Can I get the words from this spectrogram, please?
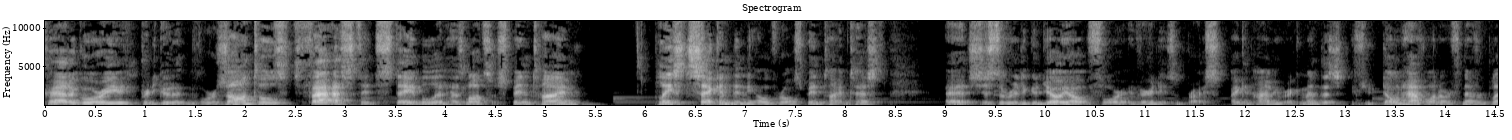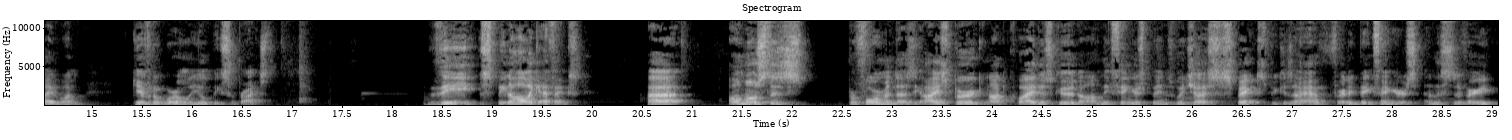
category, pretty good at horizontals, it's fast, it's stable, it has lots of spin time, placed second in the overall spin time test, it's just a really good yo-yo for a very decent price. I can highly recommend this. If you don't have one or have never played one, give it a whirl, you'll be surprised. The Speedaholic FX. Uh, almost as performant as the Iceberg, not quite as good on the finger spins, which I suspect is because I have fairly big fingers and this is a very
